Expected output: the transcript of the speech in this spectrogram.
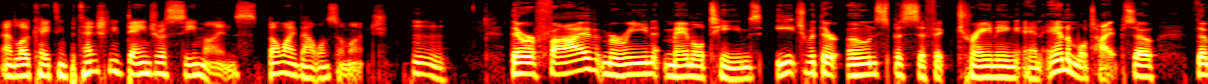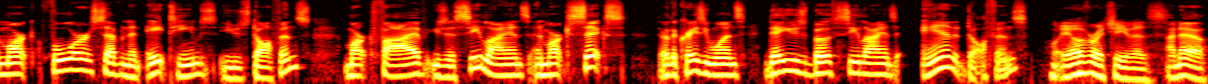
and locating potentially dangerous sea mines. Don't like that one so much. There were five marine mammal teams, each with their own specific training and animal type. So the Mark 4, 7, and 8 teams use dolphins, Mark 5 uses sea lions, and Mark 6, they're the crazy ones, they use both sea lions and dolphins. Way overachievers. I know.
